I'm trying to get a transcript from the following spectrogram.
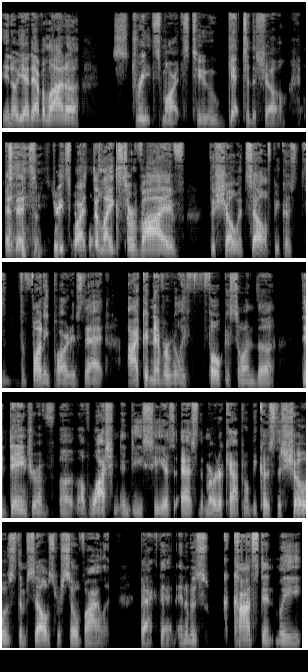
you know you had to have a lot of street smarts to get to the show and then some street smarts to like survive the show itself because the, the, funny part is that i could never really focus on the the danger of uh, of washington dc as as the murder capital because the shows themselves were so violent back then and it was constantly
